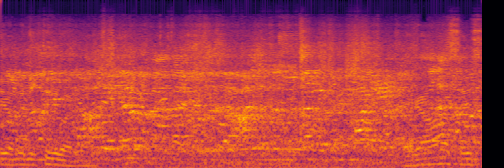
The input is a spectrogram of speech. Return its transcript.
வண்டி வந்து நிற்கிது பாருங்க. அழகான சைஸ்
